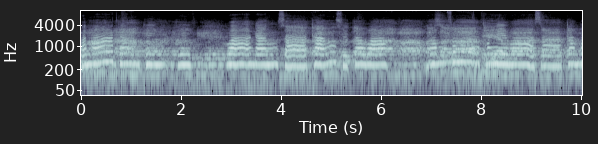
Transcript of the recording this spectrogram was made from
ปมาตังทิงเทวานัง สัทธังสุตวาบัมสมาเทวาสัตตม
